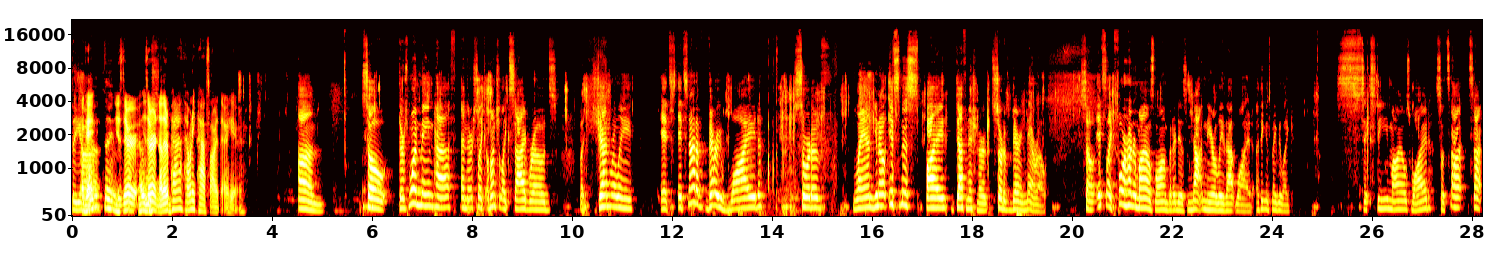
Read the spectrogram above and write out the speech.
The Okay, uh, thing Is there is I is there another path? How many paths are there here? um, so there's one main path, and there's like a bunch of like side roads, but generally, it's it's not a very wide sort of land. You know, isthmus by definition are sort of very narrow. So it's like 400 miles long, but it is not nearly that wide. I think it's maybe like 60 miles wide. So it's not it's not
